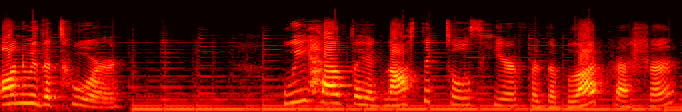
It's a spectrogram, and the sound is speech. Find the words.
On with the tour. We have diagnostic tools here for the blood pressure,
